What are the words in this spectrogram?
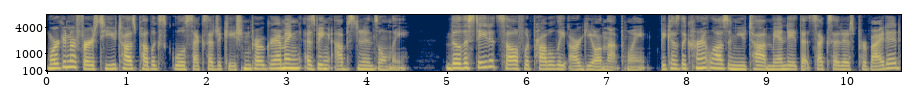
Morgan refers to Utah's public school sex education programming as being abstinence only, Though the state itself would probably argue on that point, because the current laws in Utah mandate that sex ed is provided,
